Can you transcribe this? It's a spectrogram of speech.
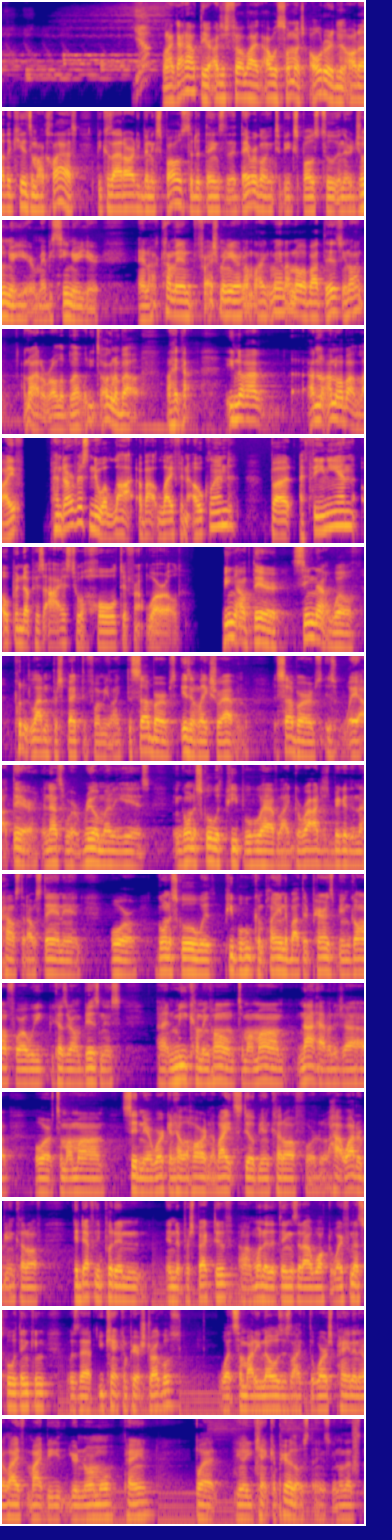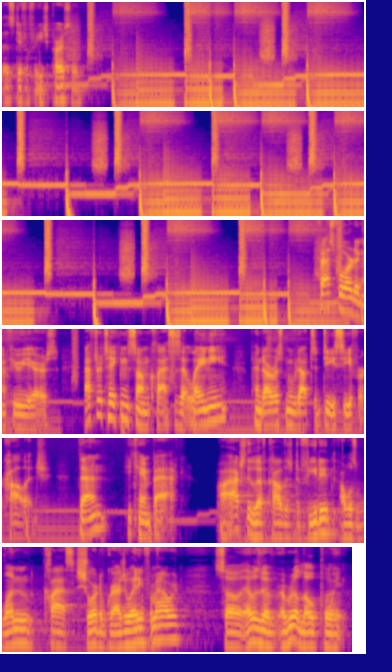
Yep. when I got out there, I just felt like I was so much older than all the other kids in my class because I had already been exposed to the things that they were going to be exposed to in their junior year, maybe senior year. And I come in freshman year and I'm like, man, I know about this. You know, I, I know how to roll a blunt. What are you talking about? Like, I, you know, I, I know I know about life. Pendarvis knew a lot about life in Oakland, but Athenian opened up his eyes to a whole different world. being out there, seeing that wealth, put a lot in perspective for me. Like the suburbs isn't Lakeshore Avenue. The suburbs is way out there, and that's where real money is. And going to school with people who have like garages bigger than the house that I was staying in, or going to school with people who complained about their parents being gone for a week because they're on business, and me coming home to my mom not having a job, or to my mom sitting there working hella hard and the lights still being cut off or the hot water being cut off it definitely put in into perspective. Um, one of the things that I walked away from that school thinking was that you can't compare struggles. What somebody knows is like the worst pain in their life might be your normal pain, but you know you can't compare those things. You know that's that's different for each person. Fast forwarding a few years, after taking some classes at Laney, Pendarvis moved out to DC for college. Then he came back. I actually left college defeated. I was one class short of graduating from Howard, so that was a, a real low point.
